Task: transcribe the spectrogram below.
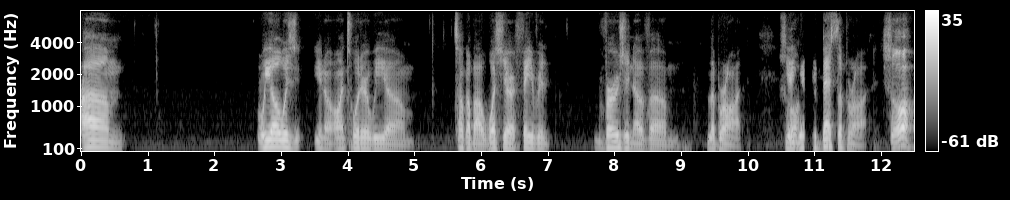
Um, we always, you know, on Twitter we um talk about what's your favorite version of um LeBron. Sure. Your, your best LeBron. Sure.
